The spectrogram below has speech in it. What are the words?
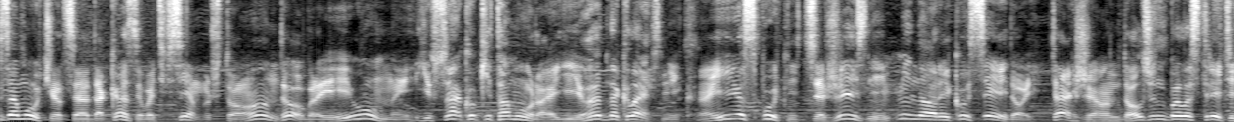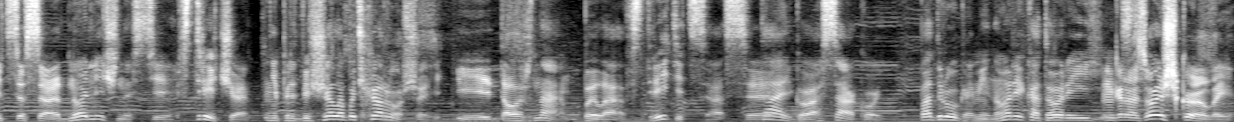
замучился доказывать всем, что он добрый и умный. Юсаку Китамура, ее одноклассник, а ее спутница жизни Минори Кусейдой. Также он должен был встретиться с одной личностью. Встреча не предвещала быть хорошей и должна была встретиться с Тайго Асакой подруга Минори, есть. Грозой школы.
